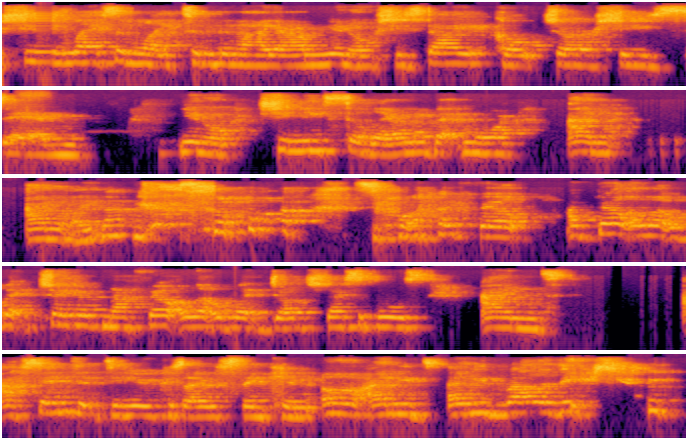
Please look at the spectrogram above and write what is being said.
she's less enlightened than I am. You know, she's diet culture. She's, um, you know, she needs to learn a bit more. And I don't like that. so so I felt I felt a little bit triggered and I felt a little bit judged, I suppose. And I sent it to you because I was thinking, oh, I need I need validation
